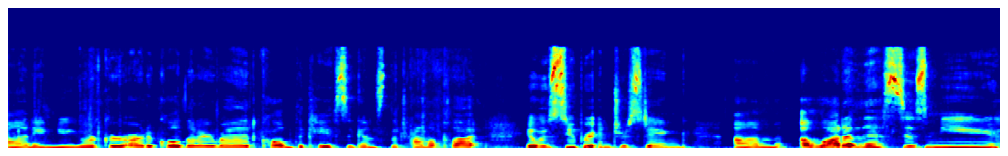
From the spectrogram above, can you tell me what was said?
on a New Yorker article that I read called The Case Against the Trauma Plot. It was super interesting. Um, a lot of this is me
